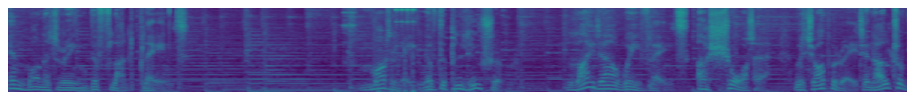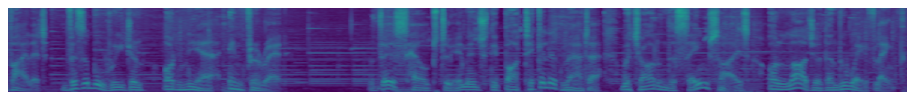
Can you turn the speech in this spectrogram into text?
in monitoring the floodplains. Modeling of the pollution. LiDAR wavelengths are shorter which operate in ultraviolet, visible region or near infrared. This helps to image the particulate matter which are in the same size or larger than the wavelength.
